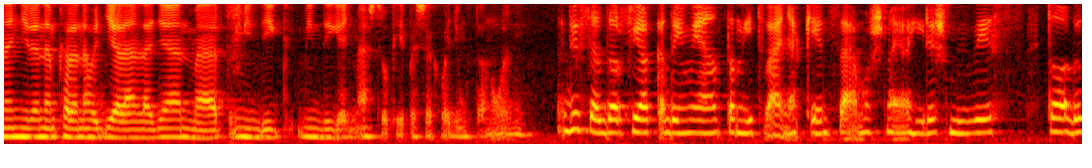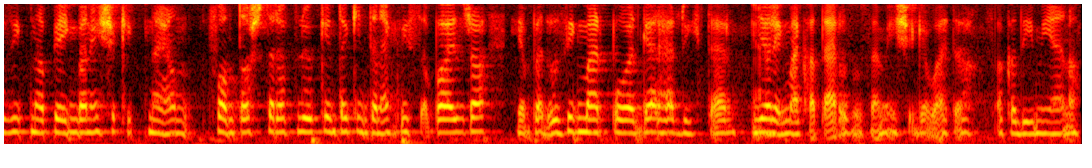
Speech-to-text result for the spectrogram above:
ennyire nem kellene, hogy jelen legyen, mert mindig, mindig egymástól képesek vagyunk tanulni. Düsseldorfi Akadémián tanítványaként számos nagyon híres művész dolgozik napjainkban, és akik nagyon fontos szereplőként tekintenek vissza Bajzra, ilyen például Zigmar Polt, Gerhard Richter, ugye elég meghatározó személyisége volt az akadémiának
